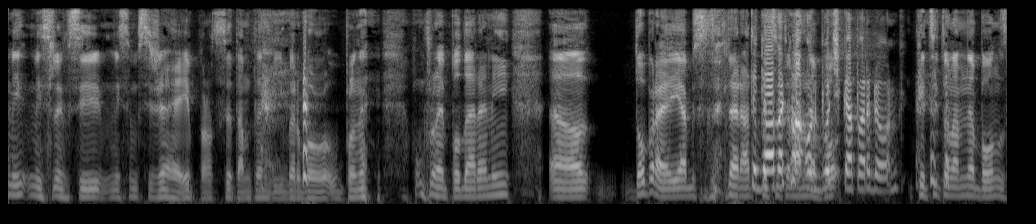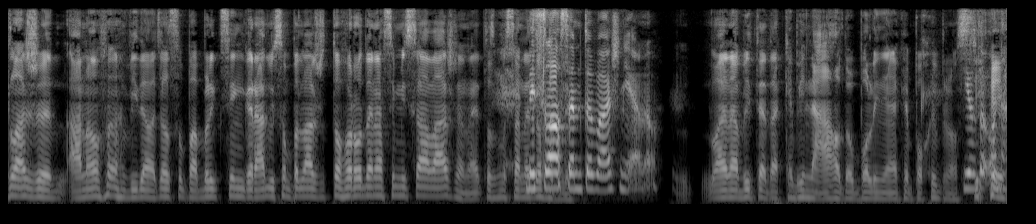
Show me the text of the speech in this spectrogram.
My, myslím, si, myslím si, že hej, prostě tam ten ten výber bol úplne, úplne podarený. Uh, dobre, ja by som teda rád... To bola taková odbočka, bo- pardon. Keď si to na mňa bonzla, že áno, vydavateľstvo Publixing, rád by som povedal, že toho Roden Odena si myslela vážne, ne? To sme sa nedohodli. Myslela jsem to vážně, ano. Len aby teda, keby náhodou boli nějaké pochybnosti. Jo, to ona,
